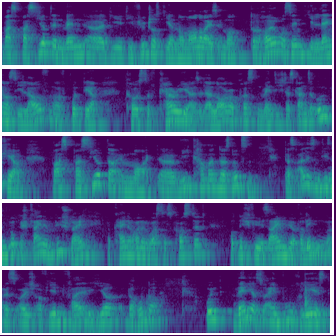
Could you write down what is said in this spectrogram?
was passiert denn, wenn äh, die, die Futures, die ja normalerweise immer teurer sind, je länger sie laufen, aufgrund der Cost of Carry, also der Lagerkosten, wenn sich das Ganze umkehrt, was passiert da im Markt, äh, wie kann man das nutzen. Das alles in diesem wirklich kleinen Büchlein, ich habe keine Ahnung, was das kostet, wird nicht viel sein, wir verlinken es euch auf jeden Fall hier darunter. Und wenn ihr so ein Buch lest,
